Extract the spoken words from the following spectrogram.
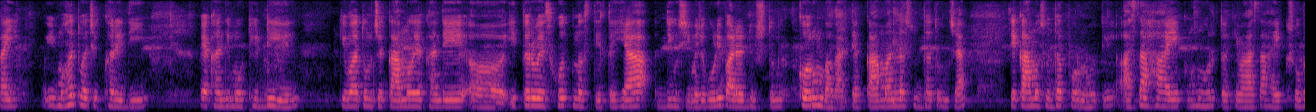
काही महत्त्वाची खरेदी एखादी मोठी डील किंवा तुमचे कामं एखादे इतर वेळेस होत नसतील तर ह्या दिवशी म्हणजे गुढीपाडव्या दिवशी तुम्ही करून बघा. त्या कामांनासुद्धा तुमच्या ते कामंसुद्धा पूर्ण होतील. असा हा एक मुहूर्त किंवा असा हा एक शुभ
